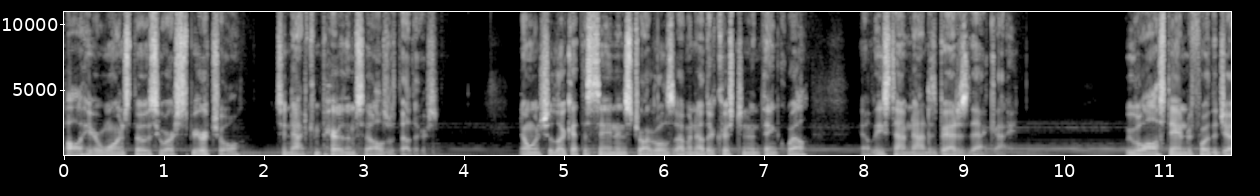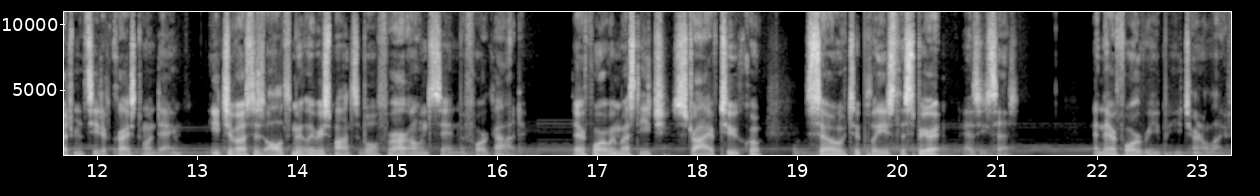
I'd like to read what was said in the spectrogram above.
Paul here warns those who are spiritual to not compare themselves with others. No one should look at the sin and struggles of another Christian and think, well, at least I'm not as bad as that guy. We will all stand before the judgment seat of Christ one day. Each of us is ultimately responsible for our own sin before God. Therefore, we must each strive to, quote, sow to please the Spirit, as he says, and therefore reap eternal life.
